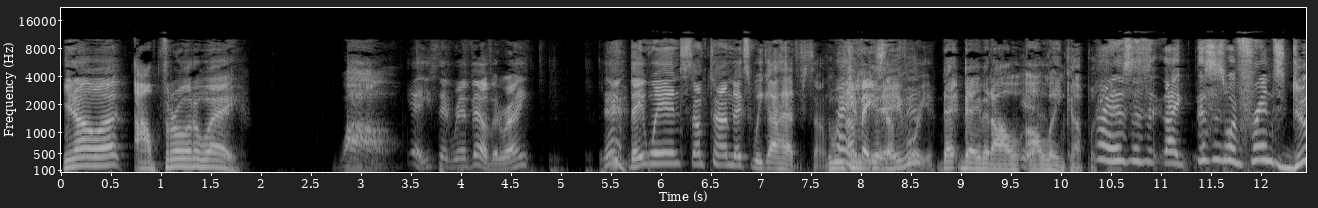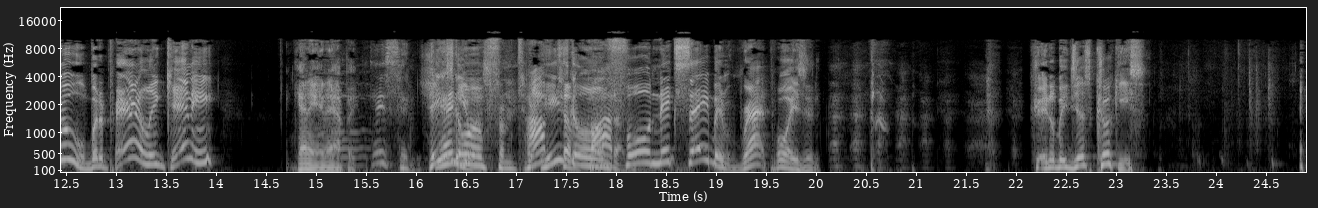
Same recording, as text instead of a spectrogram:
You know what? I'll throw it away. Wow. Yeah, you said red velvet, right? Yeah. If they win sometime next week, I'll have some. We I'll can- make some David? for you. Da- David, I'll I'll link up with Right, this is like this is what friends do. But apparently, Kenny, you. Kenny and Happy. Listen, he's going from top He's to going bottom. full Nick Saban, rat poison. It'll be just cookies.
